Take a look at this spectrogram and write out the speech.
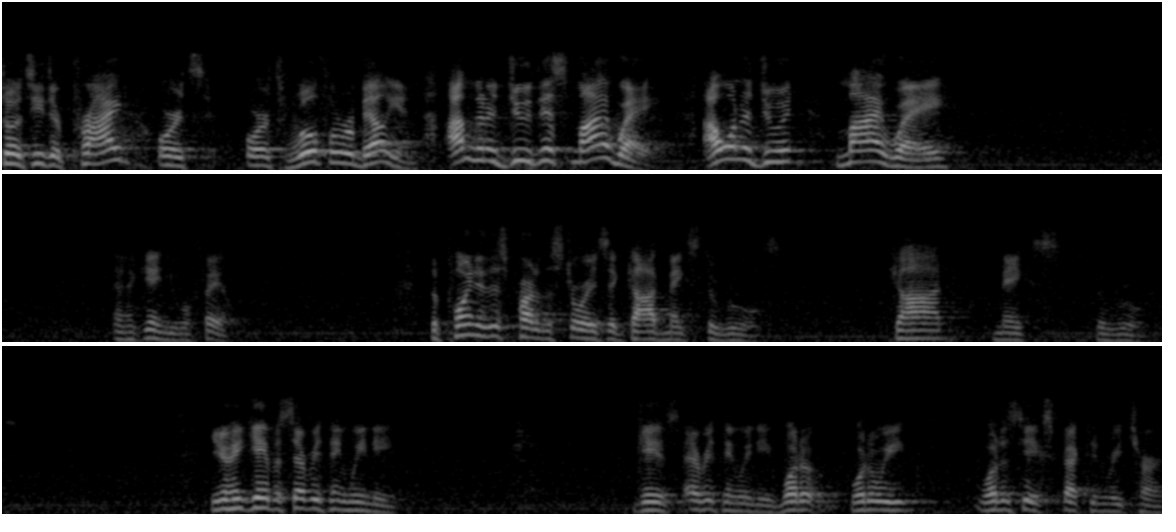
So it's either pride or it's or it's willful rebellion. I'm going to do this my way. I want to do it my way. And again, you will fail. The point of this part of the story is that God makes the rules. God makes the rules. You know, He gave us everything we need. He gave us everything we need. What do, what do we? What does He expect in return?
